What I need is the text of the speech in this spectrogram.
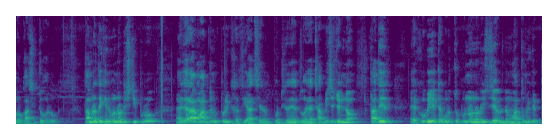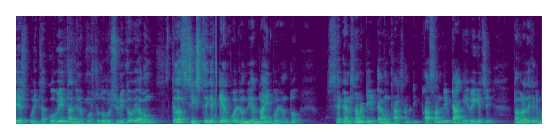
প্রকাশিত হলো। তো আমরা দেখে নেব নোটিশটি পুরো। যারা মাধ্যমিক পরীক্ষার্থী আছেন দু হাজার ছাব্বিশের জন্য, তাদের খুবই একটা গুরুত্বপূর্ণ নোটিশ যে মাধ্যমিকের টেস্ট পরীক্ষা কবে, তার জন্য প্রস্তুত অবশ্যই নিতে হবে এবং ক্লাস সিক্স থেকে টেন পর্যন্ত, ইয়ার নাইন পর্যন্ত সেকেন্ড সামেটিভ এবং থার্ড সামেটিভ ফার্স্ট সামেটিভটা আগেই হয়ে গেছে। তো আমরা দেখে নিব,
